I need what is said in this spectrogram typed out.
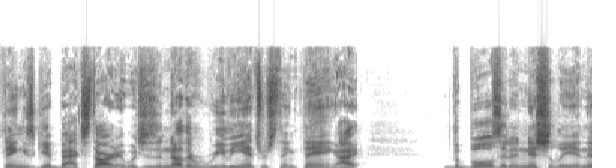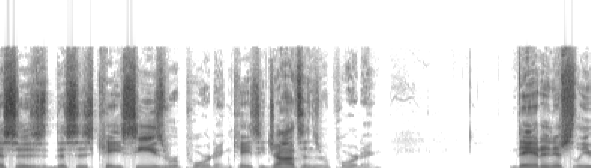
things get back started, which is another really interesting thing. I the Bulls had initially, and this is this is KC's reporting, K.C. Johnson's reporting. They had initially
